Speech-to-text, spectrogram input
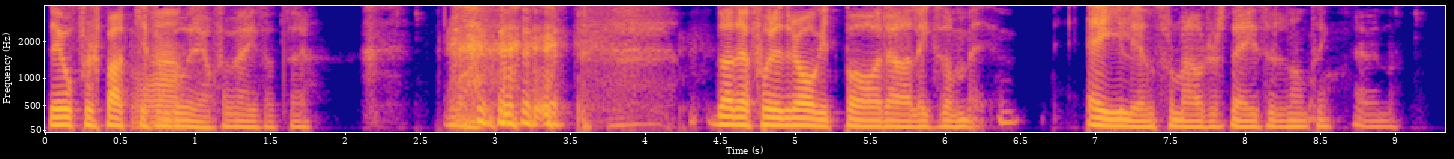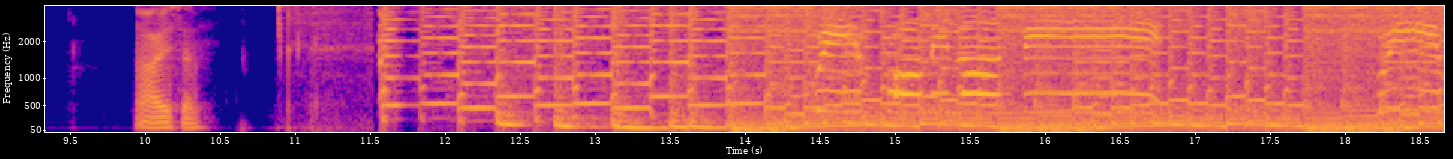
Det är uppförsbacke Ja. från början för mig så att säga. då hade jag föredragit bara liksom aliens from outer space eller någonting. Jag vet inte. Ja, just det. Scream for me, Long Beach! Scream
